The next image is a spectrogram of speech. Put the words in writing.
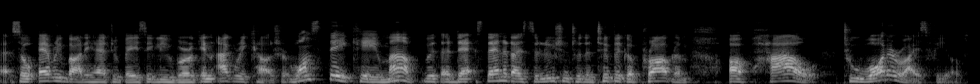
Uh, so everybody had to basically work in agriculture. Once they came up with a standardized solution to the typical problem of how to water rice field,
